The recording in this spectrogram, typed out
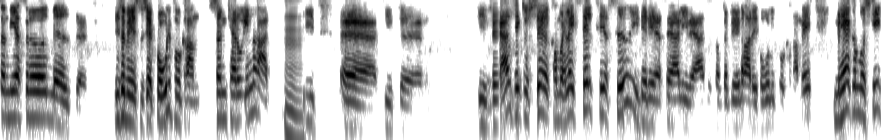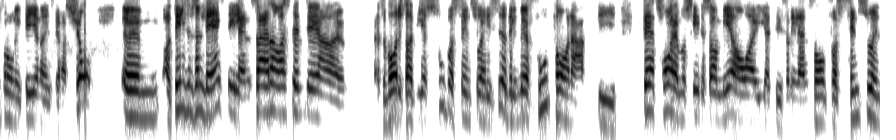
sådan mere sådan noget med, uh, ligesom hvis du ser et boligprogram, sådan kan du indrette Mm. dit, uh, dit, uh, dit værelse. Ikke? Du ser, kommer heller ikke selv til at sidde i det der særlige værelse, som der bliver indrettet i et boligprogram. Ikke? Men her kan du måske få nogle idéer og inspiration. Um, og det er ligesom sådan en læringsdel af det. Så er der også den der, øh, altså hvor det så er de her super sensualiserede, det er lidt mere food porn-agtige. Der tror jeg måske, det så er mere over i, at det er sådan en eller anden form for sensuel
